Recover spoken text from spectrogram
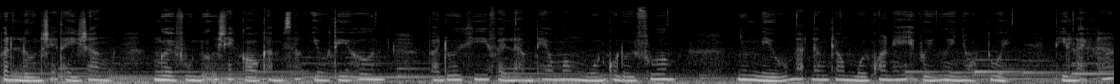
phần lớn sẽ thấy rằng người phụ nữ sẽ có cảm giác yếu thế hơn và đôi khi phải làm theo mong muốn của đối phương nhưng nếu bạn đang trong mối quan hệ với người nhỏ tuổi thì lại khác.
